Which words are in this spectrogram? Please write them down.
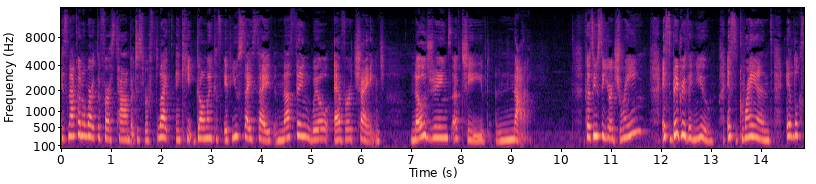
It's not going to work the first time, but just reflect and keep going because if you stay safe, nothing will ever change. No dreams achieved, nada. Because you see, your dream, it's bigger than you, it's grand, it looks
